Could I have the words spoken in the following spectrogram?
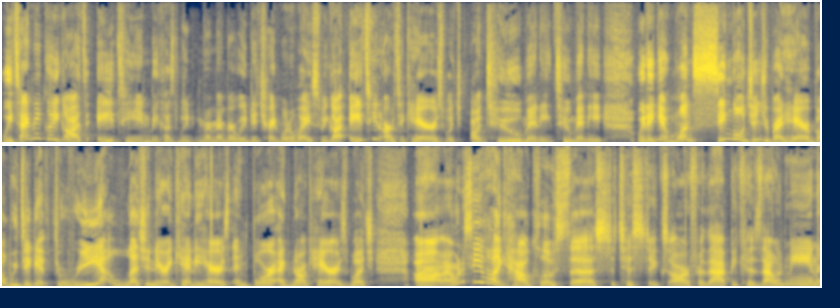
we technically got 18 because we remember we did trade one away. So we got 18 Arctic hares, which are too many, too many. We didn't get one single gingerbread hare, but we did get three legendary candy hares and four eggnog hares, which um, I want to see if like how close the statistics are for that because that would mean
